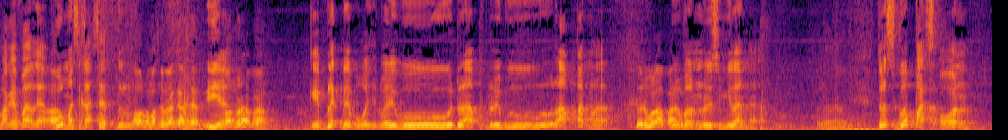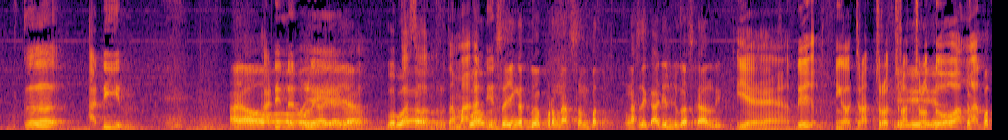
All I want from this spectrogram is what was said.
Pakai file ya? Ah. Gue masih kaset dulu. Oh, lu masih pakai kaset? Iya. Tahun berapa? Bang? Geblek deh pokoknya 2008 2008 lah. 2008. 2008 2009 lah. Terus gue pas on ke Adin. Oh, Adin dan Uli, Iya, iya, iya. Gua pas on, terutama gua Adin. Seingat gua pernah sempat ngasih ke Adin juga sekali. Iya, dia tinggal cerat-cerat cerat-cerat Iya, doang kan. cepet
